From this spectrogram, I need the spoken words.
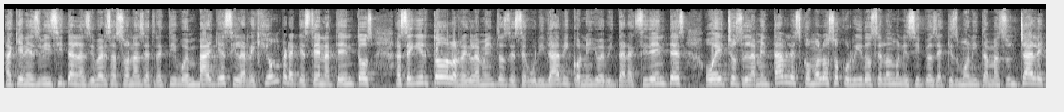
a quienes visitan las diversas zonas de atractivo en Valles y la región para que estén atentos a seguir todos los reglamentos de seguridad y con ello evitar accidentes o hechos lamentables como los ocurridos en los municipios de Aquismón y Tamazunchale.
